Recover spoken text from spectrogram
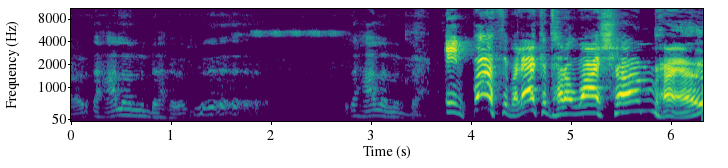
আর তো হাল অন্য ডাকে তো হাল इम्पॉसिबल एक धरवा संभव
